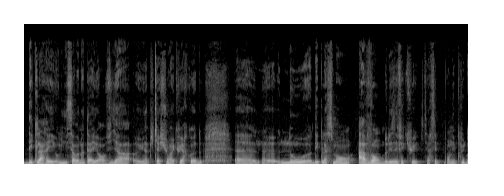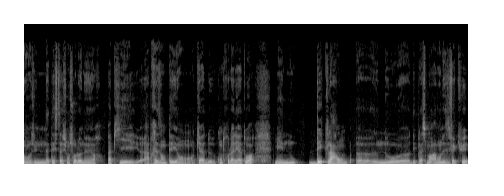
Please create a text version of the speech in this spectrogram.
déclarer au ministère de l'Intérieur via une application à QR code nos déplacements avant de les effectuer. C'est-à-dire qu'on n'est plus dans une attestation sur l'honneur papier à présenter en cas de contrôle aléatoire, mais nous déclarons euh, nos euh, déplacements avant de les effectuer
